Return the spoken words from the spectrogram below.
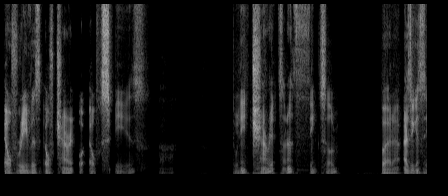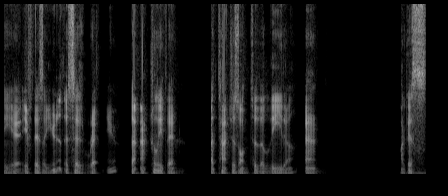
elf reavers, elf chariot, or elf spears. Uh, do we need chariots? I don't think so. But uh, as you can see here, if there's a unit that says retinue, that actually then attaches onto the leader and I guess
